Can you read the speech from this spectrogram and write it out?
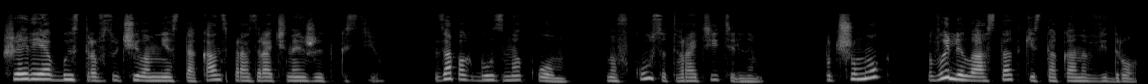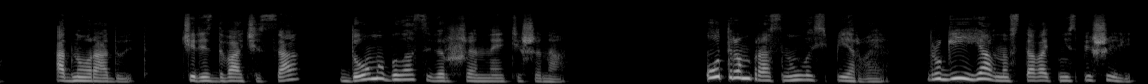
Шерия быстро всучила мне стакан с прозрачной жидкостью. Запах был знаком, но вкус отвратительным. Под шумок вылила остатки стакана в ведро. Одно радует. Через два часа дома была совершенная тишина. Утром проснулась первая. Другие явно вставать не спешили.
